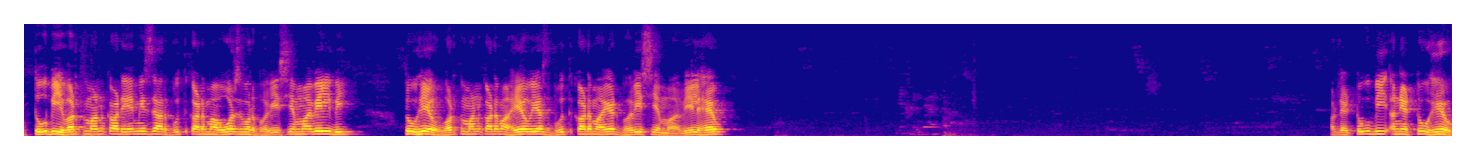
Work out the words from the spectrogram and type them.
ટુ બી વર્તમાન કાળ એમિઝાર ભૂતકાળમાં વોઝવર ભવિષ્યમાં વિલ બી ટુ હેવ વર્તમાન કાળમાં હેવ યસ ભૂતકાળમાં હેડ ભવિષ્યમાં વિલ હેવ એટલે ટુ બી અને ટુ હેવ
